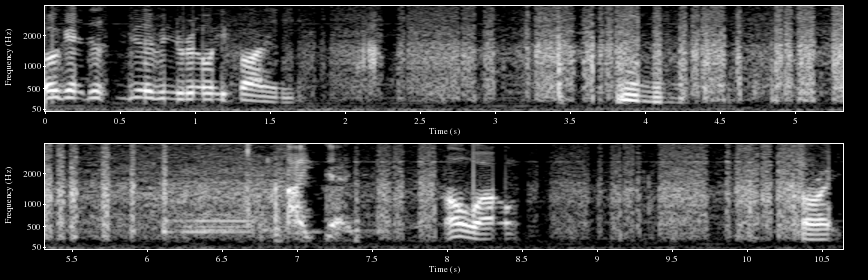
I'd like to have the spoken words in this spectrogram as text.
okay, this is gonna be really funny. Hmm. I dead. Oh well. Alright,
